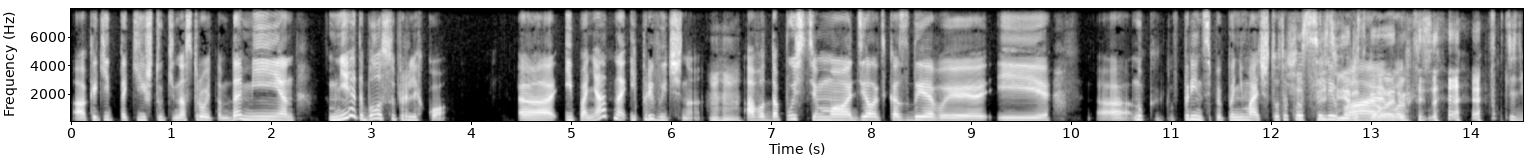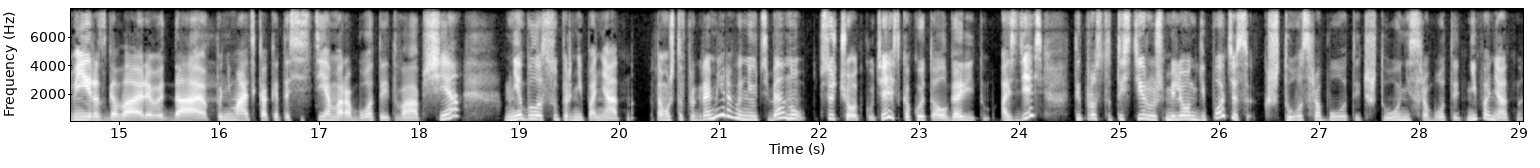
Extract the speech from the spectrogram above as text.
а, какие-то такие штуки, настроить там домен. Мне это было супер легко. Э, И понятно, и привычно. Мгм. А вот, допустим, э, делать каздевы и ну, как- в принципе, понимать, что такое Сейчас с людьми целевая, вот, разговаривать. с людьми разговаривать, да, понимать, как эта система работает вообще, мне было супер непонятно. Потому что в программировании у тебя, ну, все четко, у тебя есть какой-то алгоритм. А здесь ты просто тестируешь миллион гипотез, что сработает, что не сработает, непонятно.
